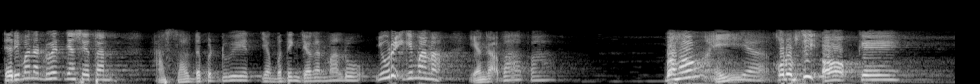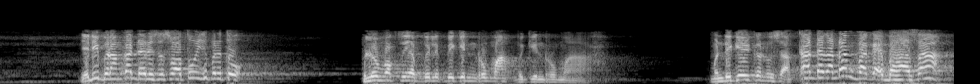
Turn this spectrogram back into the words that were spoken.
Dari mana duitnya setan? Asal dapat duit, yang penting jangan malu. Nyuri gimana? Ya nggak apa-apa. Bohong? Iya. Korupsi? Oke. Jadi berangkat dari sesuatu seperti itu. Belum waktunya bikin rumah, bikin rumah. Mendirikan usaha. Kadang-kadang pakai bahasa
